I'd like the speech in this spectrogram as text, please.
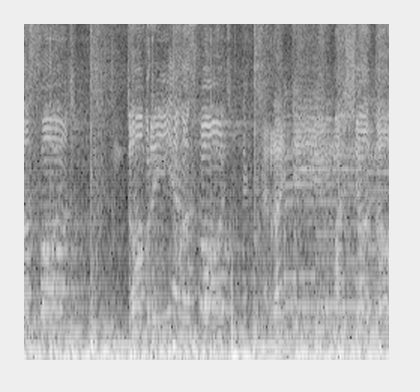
Господь, добрий є Господь, радімо щодо.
